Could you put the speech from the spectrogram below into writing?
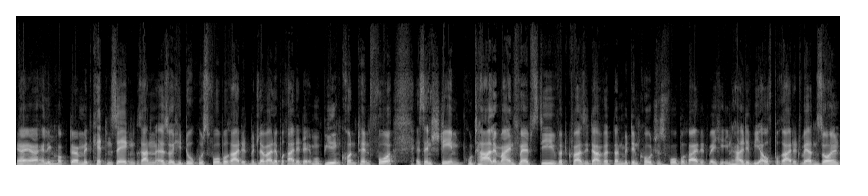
Ja, ja, Helikopter mit Kettensägen dran, äh, solche Dokus vorbereitet. Mittlerweile bereitet er Immobilien-Content vor. Es entstehen brutale Mindmaps, die wird quasi, da wird dann mit den Coaches vorbereitet, welche Inhalte wie aufbereitet werden sollen.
